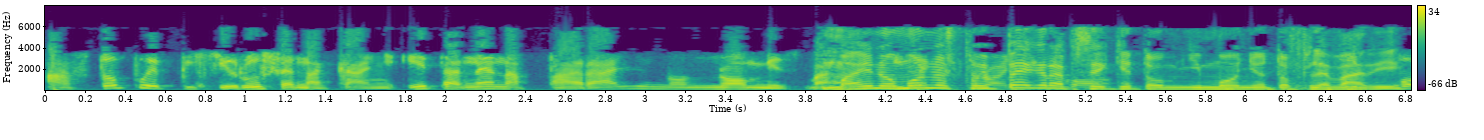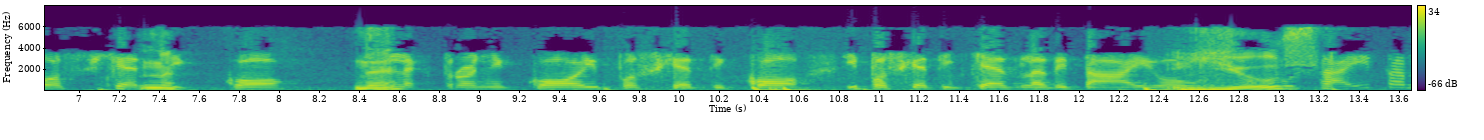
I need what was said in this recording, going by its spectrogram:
Αυτό που επιχειρούσε να κάνει ήταν ένα παράλληλο νόμισμα. Μα είναι ο μόνος που υπέγραψε και το μνημόνιο το Φλεβάρι. Υποσχετικό, Ναι. Ηλεκτρονικό, υποσχετικό, υποσχετικές δηλαδή τα IOU που θα ήταν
